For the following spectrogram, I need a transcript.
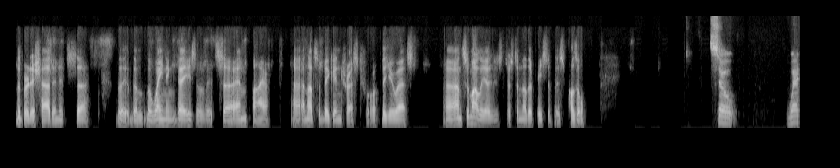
the British had in its uh, the, the, the waning days of its empire, and that's a big interest for the U.S. and Somalia is just another piece of this puzzle. So, when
